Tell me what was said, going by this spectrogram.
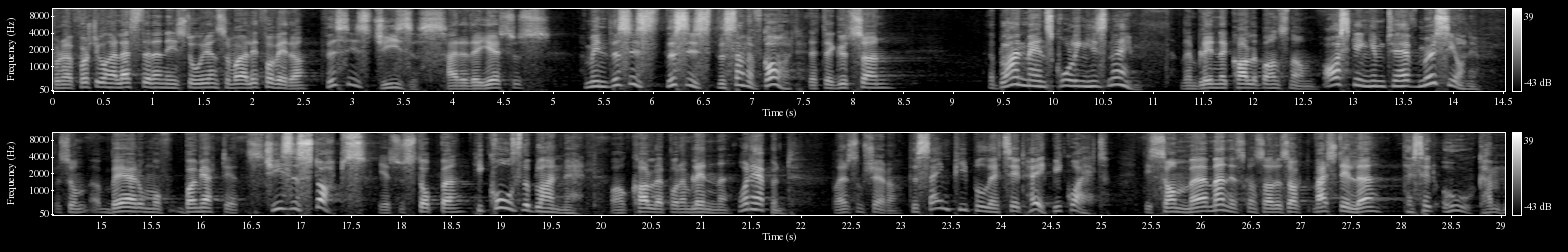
For når første gang jeg leste denne historien, så var jeg litt forvirra. This is Jesus. Her er det Jesus. I mean, this is, this is the Son of God. Dette er Guds sønn. A blind man's calling his name, Den blinde kaller på hans navn, asking him to have mercy on him. som ber om barmhjertighet. Jesus stops. Jesus stopper, He calls the blind man. og han kaller på den blinde. What happened? Hva er det som skjer da? The same people that said, hey, be quiet. De samme menneskene som hadde sagt 'vær stille', They said, oh, come.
